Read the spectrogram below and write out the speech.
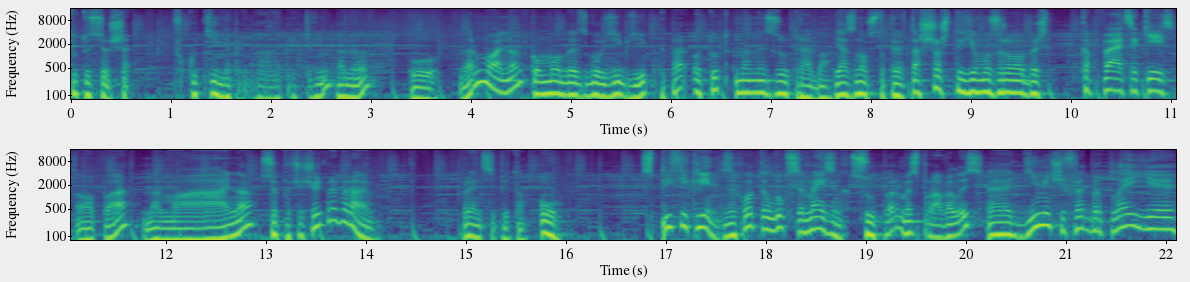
Тут усе ще в куті не прибрали, прикинь. А ну. О, нормально. Кому let's go, зіп-зіп. Тепер отут на низу треба. Я знов вступив. Та що ж ти йому зробиш? Капець якийсь. Опа, нормально. Все, по чуть-чуть прибираємо. В принципі то. О. Спіфі Клін. Hotel looks amazing. Супер, ми справились. Е, Діміч і Фредбер Плей е,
